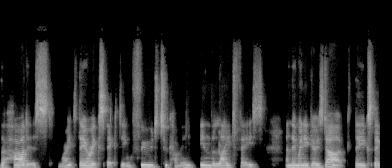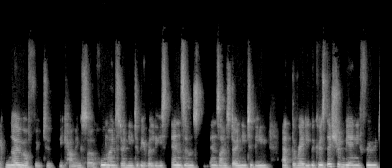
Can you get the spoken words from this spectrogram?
the hardest, right? They are expecting food to come in in the light phase. And then when it goes dark, they expect no more food to be coming. So hormones don't need to be released, enzymes, enzymes don't need to be at the ready because there shouldn't be any food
